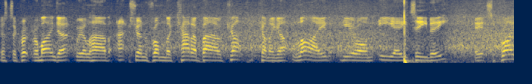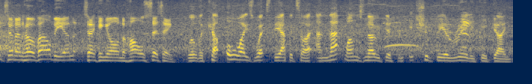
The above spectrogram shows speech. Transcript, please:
Just a quick reminder, we'll have action from the Carabao Cup coming up live here on EA TV. It's Brighton and Hove Albion taking on Hull City. Well, the cup always whets the appetite, and that one's no different. It should be a really good game.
